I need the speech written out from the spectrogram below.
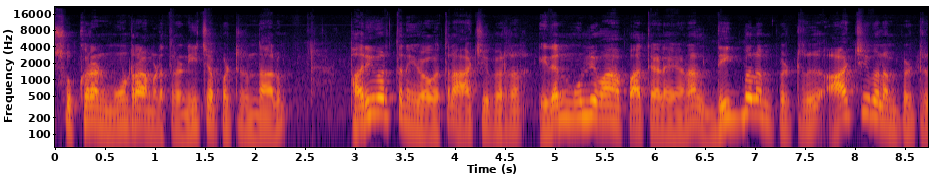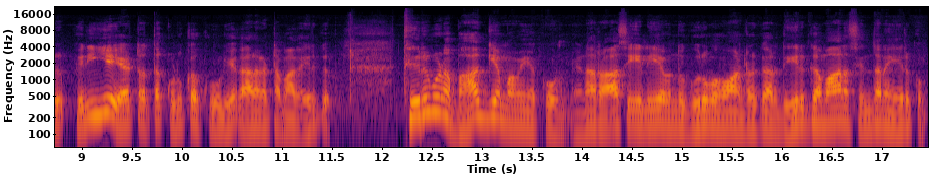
சுக்கிரன் மூன்றாம் இடத்துல நீச்சப்பட்டிருந்தாலும் பரிவர்த்தனை யோகத்தில் ஆட்சி பெறுறார். இதன் மூலியமாக பார்த்தேனால் திக்பலம் பெற்று ஆட்சி பலம் பெற்று பெரிய ஏற்றத்தை கொடுக்கக்கூடிய காலகட்டமாக இருக்குது திருமண பாக்கியம் அமையக்கூடும். ஏன்னா ராசியிலேயே வந்து குரு பகவான் இருக்கார். தீர்க்கமான சிந்தனை இருக்கும்.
